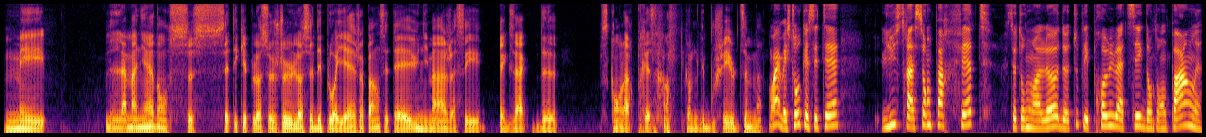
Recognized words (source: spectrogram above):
Mais la manière dont ce- cette équipe-là, ce jeu-là se déployait, je pense, était une image assez exacte de ce qu'on leur présente comme débouché ultimement. Oui, mais je trouve que c'était l'illustration parfaite, ce tournoi-là, de toutes les problématiques dont on parle.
